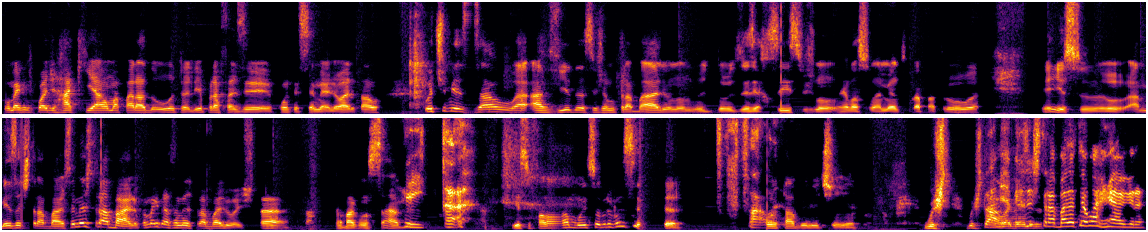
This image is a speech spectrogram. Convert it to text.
como é que a gente pode hackear uma parada ou outra ali para fazer acontecer melhor e tal. Otimizar a, a vida, seja no trabalho, no, no, nos exercícios, no relacionamento com a patroa. É isso, a mesa de trabalho. Essa mesa de trabalho, como é que tá essa mesa de trabalho hoje? Tá, tá bagunçada? Eita! Isso fala muito sobre você. Fala. Ou tá bonitinha? Gustavo, a minha mesa de trabalho tem uma regra.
